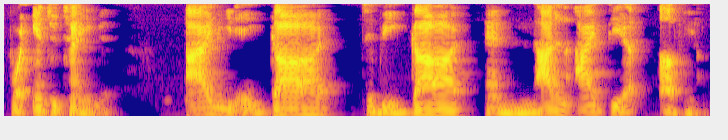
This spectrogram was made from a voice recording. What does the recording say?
for entertainment. I need a God to be God and not an idea of Him.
